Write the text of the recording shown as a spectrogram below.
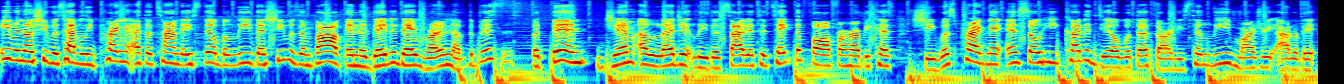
Even though she was heavily pregnant at the time, they still believed that she was involved in the day to day running of the business. But then Jim allegedly decided to take the fall for her because she was pregnant, and so he cut a deal with the authorities to leave Marjorie out of it,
